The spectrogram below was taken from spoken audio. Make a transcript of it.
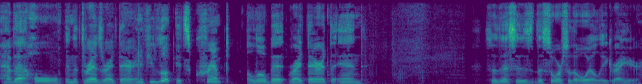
have that hole in the threads right there. And if you look, it's crimped a little bit right there at the end. So this is the source of the oil leak right here.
